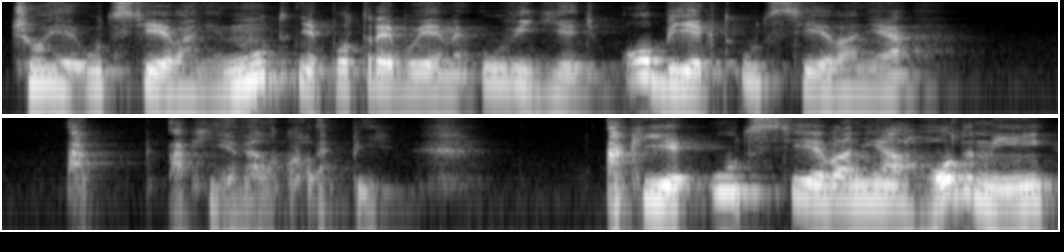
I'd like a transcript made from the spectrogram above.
čo je uctievanie, nutne potrebujeme uvidieť objekt uctievania, aký je veľkolepý. Aký je uctievania hodný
